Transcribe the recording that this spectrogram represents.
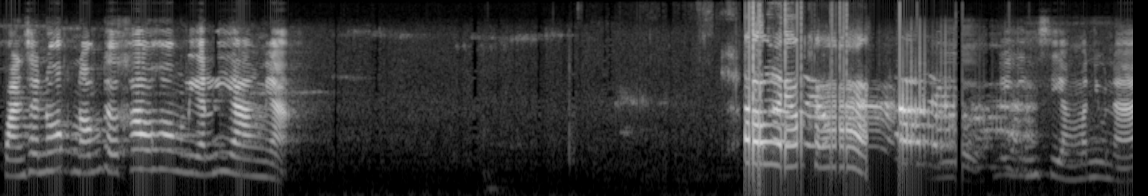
ขวัญชนกน้องเธอเข้าห้องเรียนหรือยังเนี่ย เข้าแล้วค่ะ เออได้ยินเสียงมันอยู่นะ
